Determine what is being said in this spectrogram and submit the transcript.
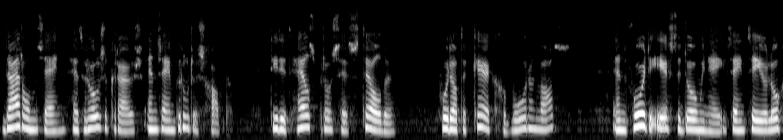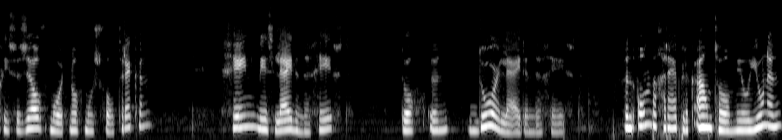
Daarom zijn het rozenkruis en zijn broederschap, die dit heilsproces stelden voordat de kerk geboren was en voor de eerste dominee zijn theologische zelfmoord nog moest voltrekken, geen misleidende geest, doch een doorleidende geest. Een onbegrijpelijk aantal miljoenen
